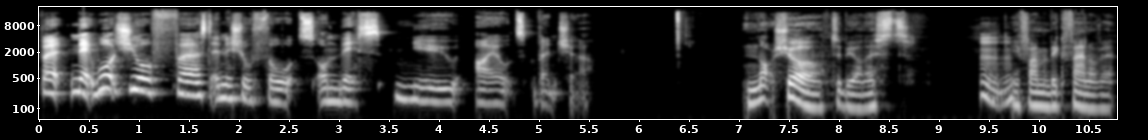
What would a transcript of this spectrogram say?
But Nick, what's your first initial thoughts on this new IELTS venture? Not sure, to be honest, Mm. if I'm a big fan of it.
